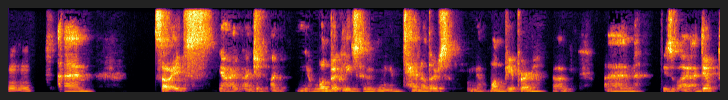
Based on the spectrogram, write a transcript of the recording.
hmm Um, so it's you know I, I just I, you know one book leads to you know, ten others. You know one paper. Um, um, is why I don't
